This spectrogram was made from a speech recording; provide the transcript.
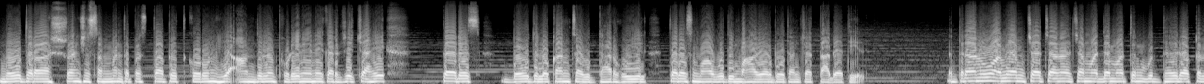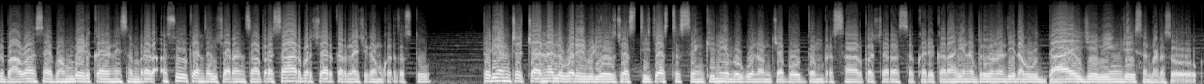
बौद्ध राष्ट्रांशी संबंध प्रस्थापित करून हे आंदोलन पुढे नेणे गरजेचे आहे. तरच बौद्ध लोकांचा उद्धार होईल तरच महाबोधी महावीर बौद्धांच्या ताब्यात येईल. मित्रांनो आम्ही आमच्या चॅनलच्या माध्यमातून बुद्ध डॉक्टर बाबासाहेब आंबेडकर आणि सम्राट अशोक यांच्या विचारांचा प्रसार प्रचार करण्याचे काम करत असतो. तरी आमच्या चॅनलवरील व्हिडिओ जास्तीत जास्त संख्येने बघून आमच्या बौद्ध प्रसार प्रचारात सहकार्य करा. हे नप्रविनंदी बुद्धाय जय भीम जय सम्राट अशोक.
